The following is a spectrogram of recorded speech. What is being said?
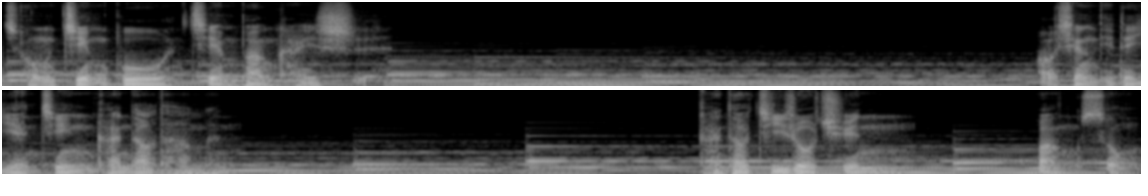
从颈部、肩膀开始，好像你的眼睛看到他们。看到肌肉群放松，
